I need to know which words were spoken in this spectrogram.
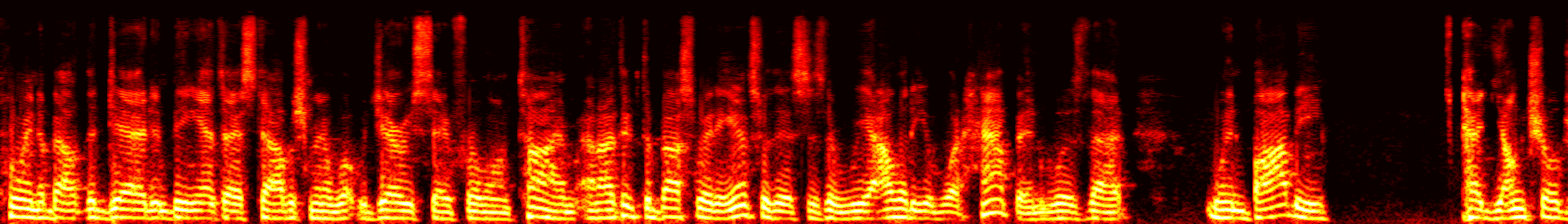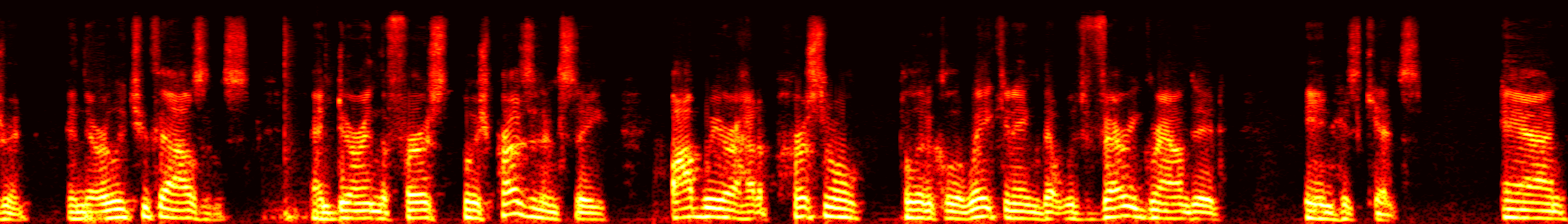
point about the dead and being anti-establishment and what would Jerry say for a long time. And I think the best way to answer this is the reality of what happened was that when Bobby had young children in the early 2000s and during the first Bush presidency, Bob Weir had a personal political awakening that was very grounded in his kids. And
